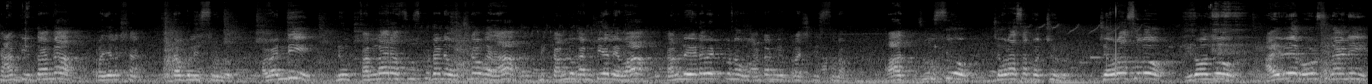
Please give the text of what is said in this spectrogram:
శాంతియుతంగా ప్రజలకు శా- డబ్బులు ఇస్తుండు. అవన్నీ నువ్వు కళ్ళారా చూసుకుంటూనే వచ్చినావు కదా నీ కళ్ళు కనిపించలేవా? కళ్ళు ఎడబెట్టుకున్నావు అంటే మేము ప్రశ్నిస్తున్నాం. ఆ చూస్తూ చౌరాసకు వచ్చిండు. చౌరాసలో ఈరోజు హైవే రోడ్స్ కానీ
